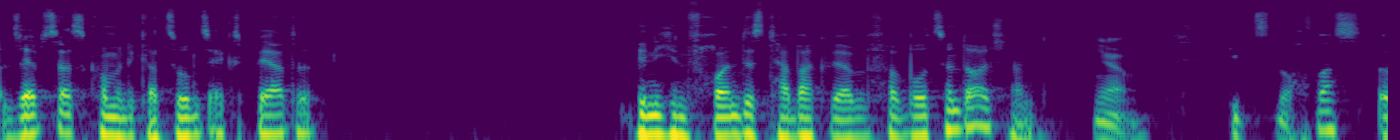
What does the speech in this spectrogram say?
selbst als Kommunikationsexperte, bin ich ein Freund des Tabakwerbeverbots in Deutschland. Ja. Gibt's noch was? Äh,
